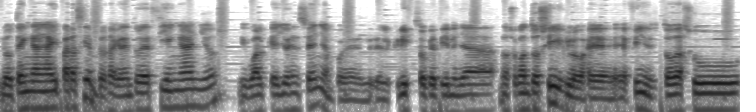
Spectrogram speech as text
lo tengan ahí para siempre. O sea, que dentro de 100 años, igual que ellos enseñan, pues el, Cristo que tiene ya no sé cuántos siglos, eh, en fin, todos su,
